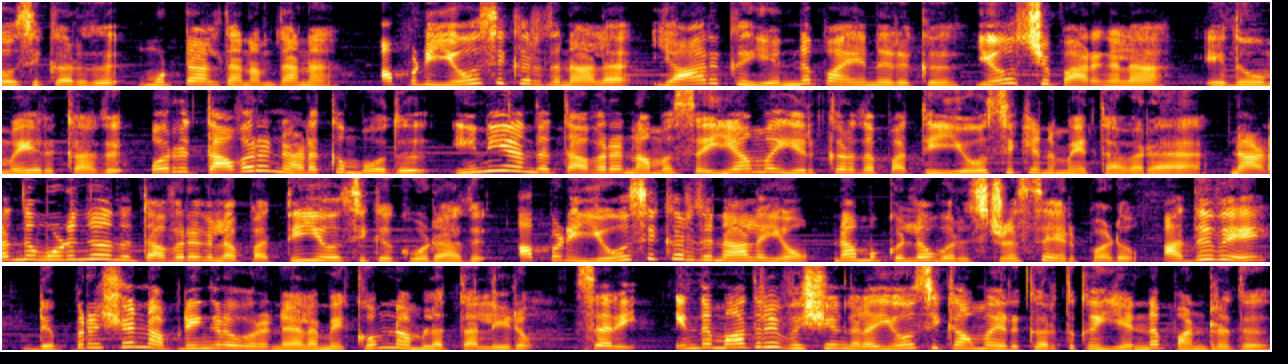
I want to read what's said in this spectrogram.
யோசிக்கிறது முட்டாள்தனம் தானே அப்படி யோசிக்கிறதுனால யாருக்கு என்ன பயன் இருக்கு? யோசிச்சு பாருங்களேன். எதுவுமே இருக்காது. ஒரு தவறு நடக்கும்போது இனி அந்த தவறை நாம செய்யாம இருக்கிறத பத்தி யோசிக்கணுமே தவிர நடந்து முடிஞ்ச அந்த தவறுகளை பத்தி யோசிக்க கூடாது. அப்படி யோசிக்கிறதுனாலயும் நமக்குள்ள ஒரு ஸ்ட்ரெஸ் ஏற்படும். அதுவே டிப்ரெஷன் அப்படிங்கிற ஒரு நிலைமைக்கும் நம்மள தள்ளிடும். சரி இந்த மாதிரி விஷயங்களை யோசிக்காம இருக்கிறதுக்கு என்ன பண்றது?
